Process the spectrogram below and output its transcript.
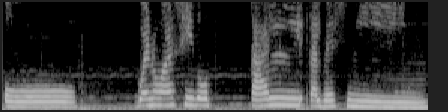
O bueno ha sido tal tal vez mi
